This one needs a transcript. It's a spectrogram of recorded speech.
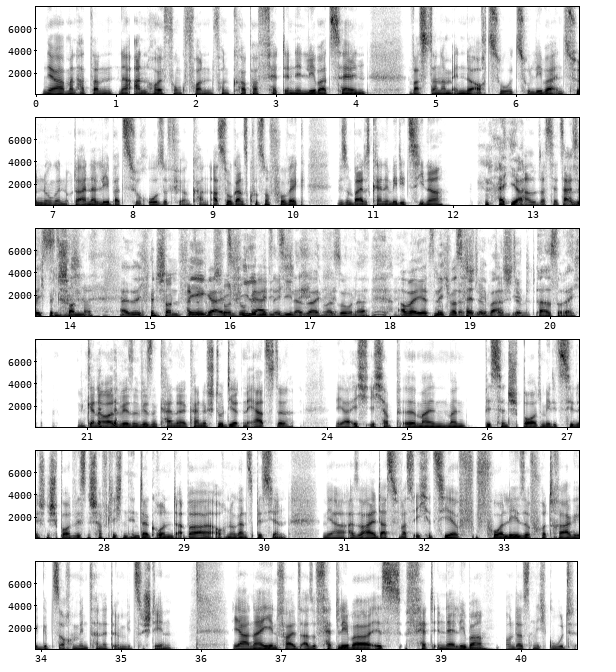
Ja, man hat dann eine Anhäufung von, von Körperfett in den Leberzellen, was dann am Ende auch zu, zu Leberentzündungen oder einer Leberzirrhose führen kann. Ach so, ganz kurz noch vorweg. Wir sind beides keine Mediziner. Naja, also, das jetzt also ich bin schon, also ich bin schon also fähiger also schon als viele Mediziner, als sag ich mal so, ne? Aber jetzt nicht, was Fettleber angeht. Stimmt. Da hast du recht. Genau, also wir sind, wir sind keine, keine studierten Ärzte. Ja, ich, ich habe äh, mein, mein bisschen sportmedizinischen, sportwissenschaftlichen Hintergrund, aber auch nur ganz bisschen. Ja, also all das, was ich jetzt hier vorlese, vortrage, gibt's auch im Internet irgendwie zu stehen. Ja, na jedenfalls, also Fettleber ist Fett in der Leber und das ist nicht gut.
